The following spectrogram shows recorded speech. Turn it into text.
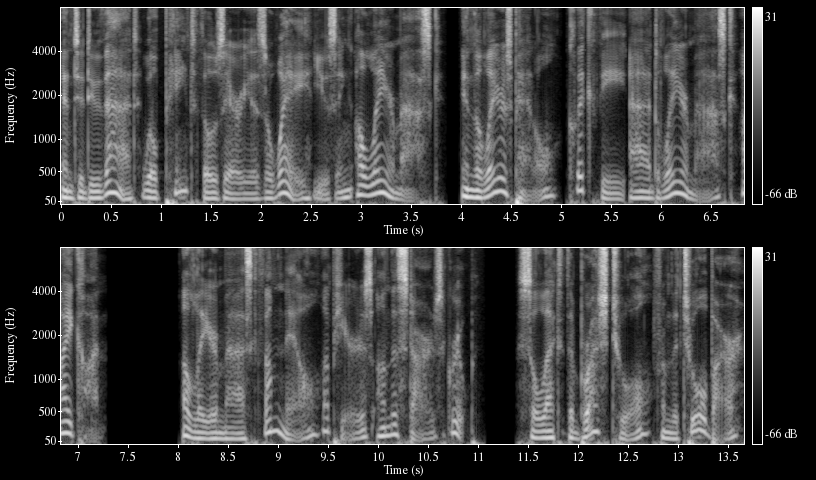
And to do that, we'll paint those areas away using a layer mask. In the Layers panel, click the Add Layer Mask icon. A layer mask thumbnail appears on the stars group. Select the brush tool from the toolbar,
